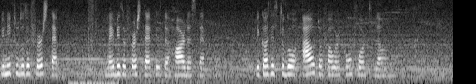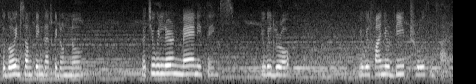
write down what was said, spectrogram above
You need to do the first step. Maybe the first step is the hardest step because it's to go out of our comfort zone, to go in something that we don't know. But you will learn many things. You will grow. You will find your deep truth inside.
